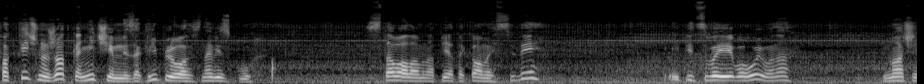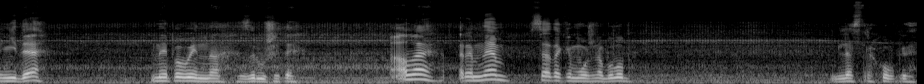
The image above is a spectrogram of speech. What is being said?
Фактично жатка нічим не закріплювалась на візку. Ставала вона п'ятаками сюди і під своєю вагою вона наче ніде не повинна зрушити. Але ремнем все-таки можна було б для страховки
